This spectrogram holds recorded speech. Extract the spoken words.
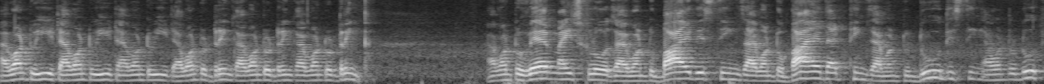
I want to eat, I want to eat, I want to eat, I want to drink, I want to drink, I want to drink I want to wear nice clothes, I want to buy these things, I want to buy that things, I want to do this thing, I want to do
